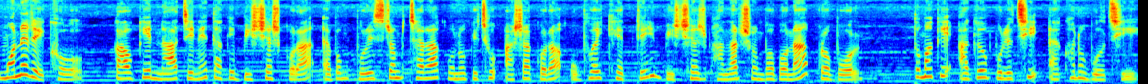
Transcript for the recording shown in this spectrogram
মনে রেখো কাউকে না চেনে তাকে বিশ্বাস করা এবং পরিশ্রম ছাড়া কোনো কিছু আশা করা উভয় ক্ষেত্রেই বিশ্বাস ভাঙার সম্ভাবনা প্রবল। তোমাকে আগেও বলেছি, এখনও বলছি,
